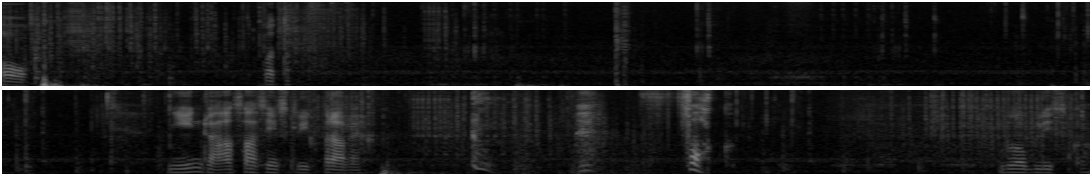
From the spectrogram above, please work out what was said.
O. What the... Ninja Assassin's Creed prawie. Fuck! Było blisko.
